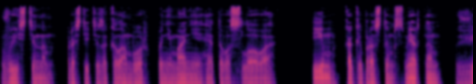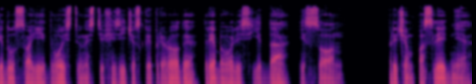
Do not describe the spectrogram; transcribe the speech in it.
в истинном, простите за каламбур, понимании этого слова. Им, как и простым смертным, ввиду своей двойственности физической природы требовались еда и сон. Причем последнее,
